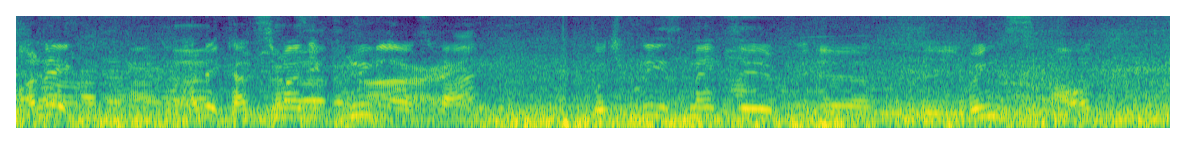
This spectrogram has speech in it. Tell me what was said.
Oleg, Oleg, kannst du mal die Flügel ausfahren? Would you please make the, um, the wings out?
